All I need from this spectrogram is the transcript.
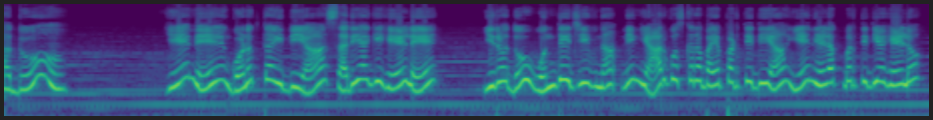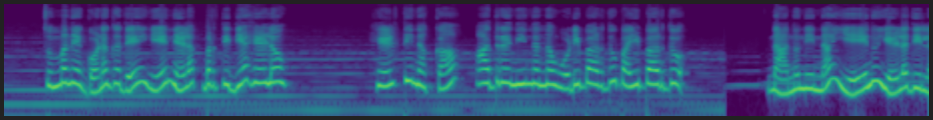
ಅದು? ಏನೇ ಗೊಣಗ್ತಾ ಇದ್ದೀಯಾ? ಸರಿಯಾಗಿ ಹೇಳೆ. ಇರೋದು ಒಂದೇ ಜೀವನ, ನೀನ್ ಯಾರಿಗೋಸ್ಕರ ಭಯ ಪಡ್ತಿದೀಯಾ ಏನ್ ಹೇಳಕ್ ಬರ್ತಿದ್ಯಾ ಹೇಳು? ಸುಮ್ಮನೆ ಗೊಣಗದೆ ಏನ್ ಹೇಳಕ್ ಬರ್ತಿದ್ಯಾ ಹೇಳು? ಹೇಳ್ತೀನಕ್ಕ, ಆದ್ರೆ ನೀನ್ ನನ್ನ ಒಡಿಬಾರ್ದು ಬೈಬಾರ್ದು. ನಾನು ನಿನ್ನ ಏನು ಹೇಳದಿಲ್ಲ,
